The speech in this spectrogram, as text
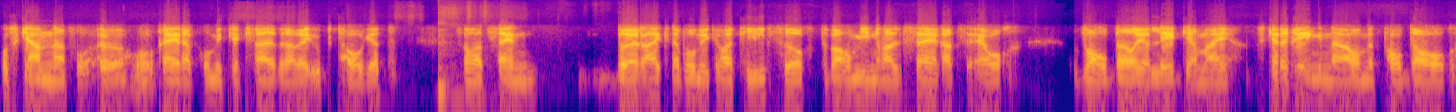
och scanna för att få reda på hur mycket kväve där är upptaget. För att sen börja räkna på hur mycket har jag tillfört, vad har mineraliserats i år, var bör jag lägga mig, ska det regna om ett par dagar,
